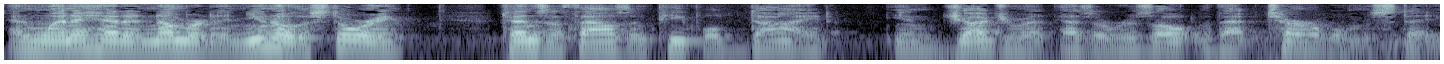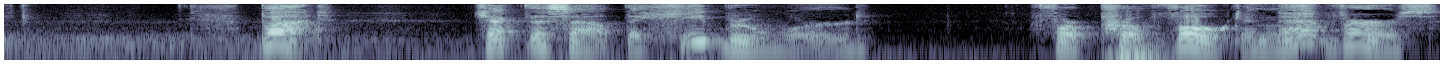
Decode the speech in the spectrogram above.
and went ahead and numbered, and you know the story Tens of thousands of people died in judgment as a result of that terrible mistake. But check this out the Hebrew word for provoked in that verse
